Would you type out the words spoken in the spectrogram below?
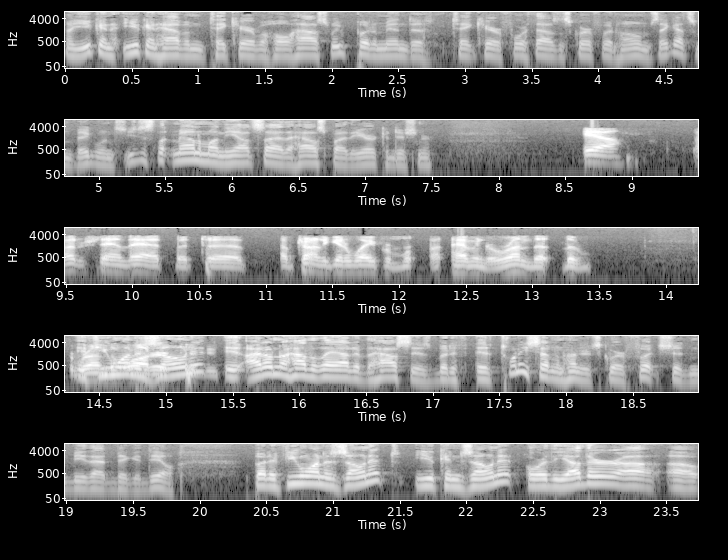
Well, you can you can have them take care of a whole house. We've put them in to take care of four thousand square foot homes. They got some big ones. You just let, mount them on the outside of the house by the air conditioner. Yeah, I understand that, but uh, I'm trying to get away from uh, having to run the the. If run you the want to zone to- it, I don't know how the layout of the house is, but if, if 2,700 square foot shouldn't be that big a deal. But if you want to zone it, you can zone it. Or the other uh, uh,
